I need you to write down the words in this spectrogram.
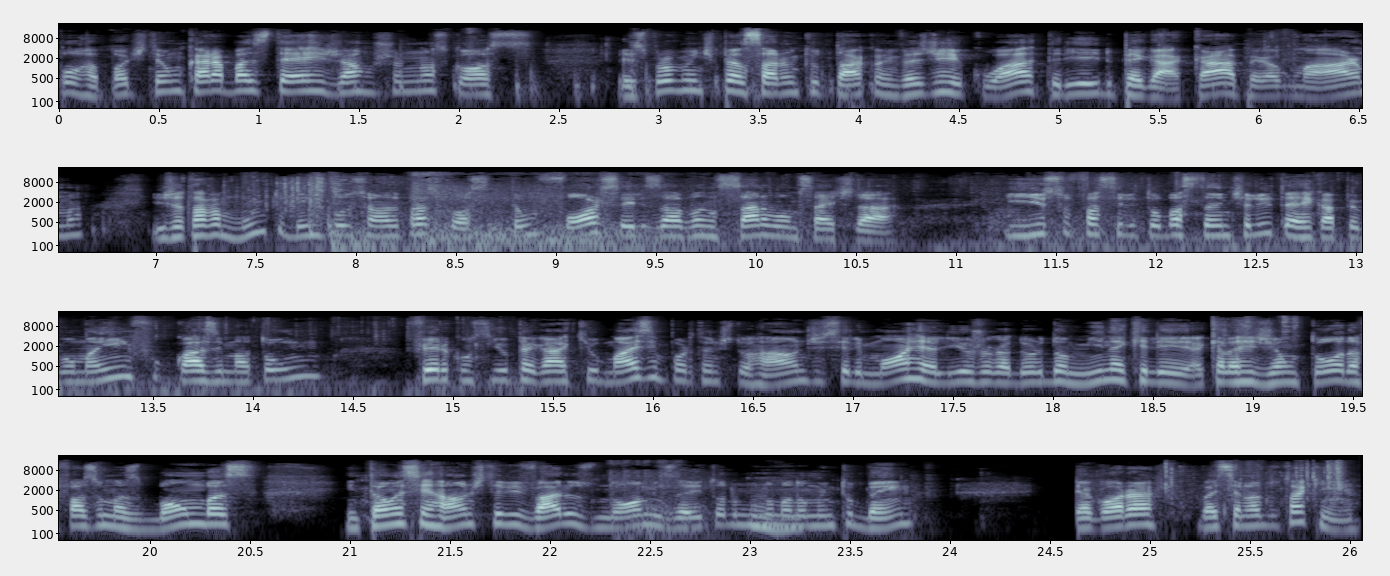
Porra, pode ter um cara base TR já rushando nas costas. Eles provavelmente pensaram que o Taco, ao invés de recuar, teria ido pegar a K, pegar alguma arma, e já estava muito bem posicionado para as costas. Então força eles a avançar no bombsite da A. E isso facilitou bastante ali. O TRK pegou uma info, quase matou um. Fer conseguiu pegar aqui o mais importante do round. Se ele morre ali, o jogador domina aquele, aquela região toda, faz umas bombas. Então esse round teve vários nomes aí, todo mundo uhum. mandou muito bem. E agora vai ser na do Taquinho.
